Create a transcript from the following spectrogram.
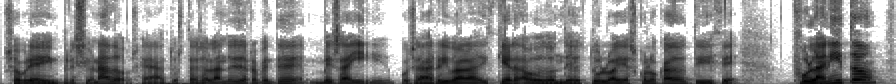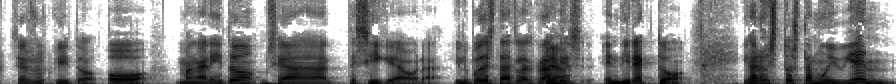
sobre impresionado. O sea, tú estás hablando y de repente ves ahí, pues arriba a la izquierda o donde tú lo hayas colocado, te dice, fulanito se ha suscrito o manganito se ha- te sigue ahora. Y le puedes dar las gracias en directo. Y claro, esto está muy bien.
